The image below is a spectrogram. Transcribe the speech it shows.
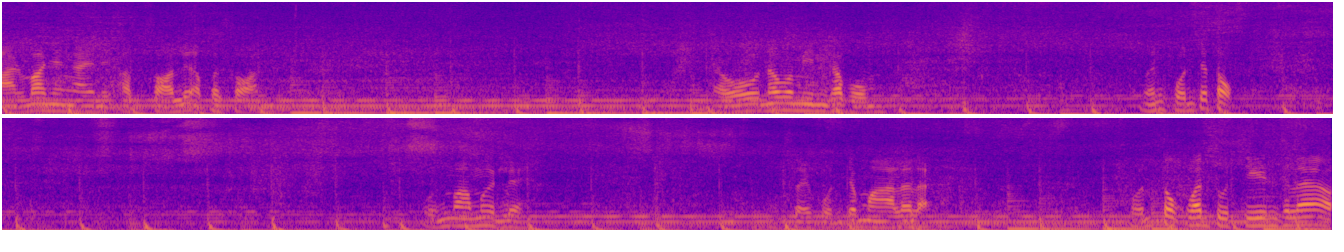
อ่านว่ายังไงในอับสอนหรืออับสอนแถวนวมินครับผม เหมือนฝนจะตก นมามืดเลย ใส่ฝนจะมาแล้วแหละฝนตกวันตรุษจีนซะแล้ว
